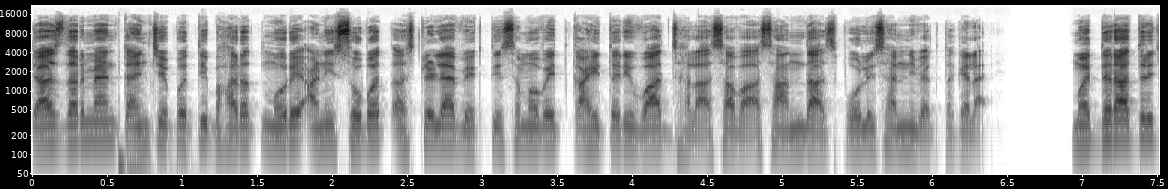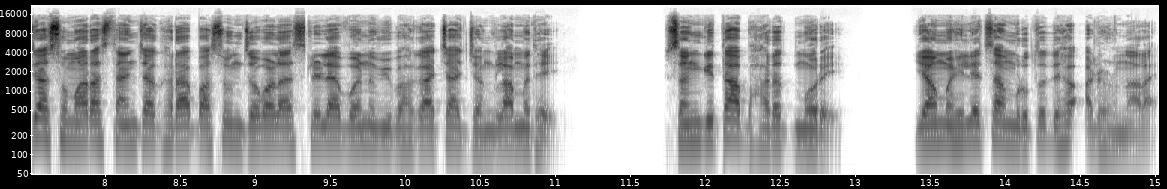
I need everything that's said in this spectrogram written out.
त्याच दरम्यान त्यांचे पती भारत मोरे आणि सोबत असलेल्या व्यक्तीसमवेत काहीतरी वाद झाला असावा असा अंदाज पोलिसांनी व्यक्त केलाय. मध्यरात्रीच्या सुमारास त्यांच्या घरापासून जवळ असलेल्या वन विभागाच्या जंगलामध्ये संगीता भारत मोरे या महिलेचा मृतदेह आढळून आलाय.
